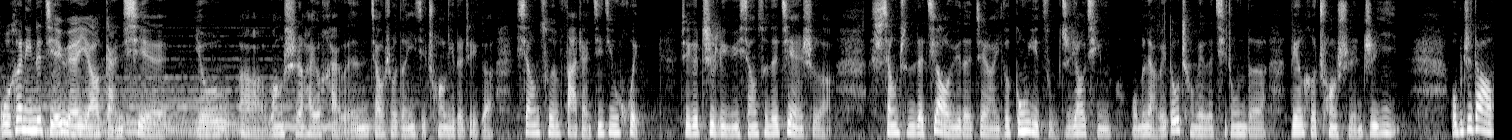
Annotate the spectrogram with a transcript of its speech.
我和您的结缘也要感谢。由啊王石还有海文教授等一起创立的这个乡村发展基金会，这个致力于乡村的建设、乡村的教育的这样一个公益组织，邀请我们两位都成为了其中的联合创始人之一。我不知道，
